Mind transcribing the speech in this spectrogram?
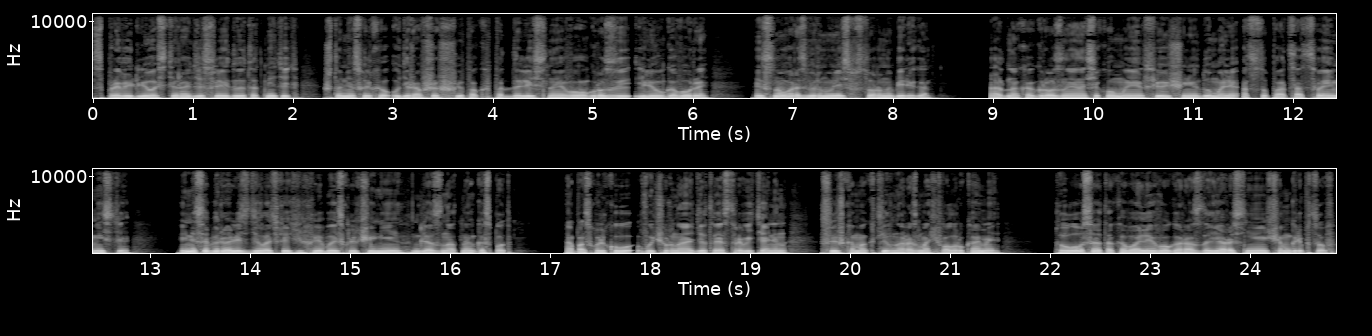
Справедливости ради следует отметить, что несколько удиравших шлюпок поддались на его угрозы или уговоры и снова развернулись в сторону берега. Однако грозные насекомые все еще не думали отступаться от своей мести и не собирались делать каких-либо исключений для знатных господ. А поскольку вычурно одетый островитянин слишком активно размахивал руками, то осы атаковали его гораздо яростнее, чем гребцов.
